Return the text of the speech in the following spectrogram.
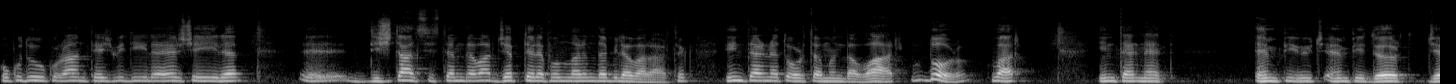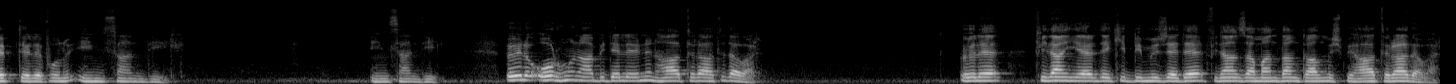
okuduğu Kur'an tecvidiyle, her şeyiyle e, dijital sistemde var, cep telefonlarında bile var artık. İnternet ortamında var. Doğru, var. İnternet, MP3, MP4, cep telefonu insan değil. İnsan değil. Öyle Orhun abidelerinin hatıratı da var. Öyle filan yerdeki bir müzede filan zamandan kalmış bir hatıra da var.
